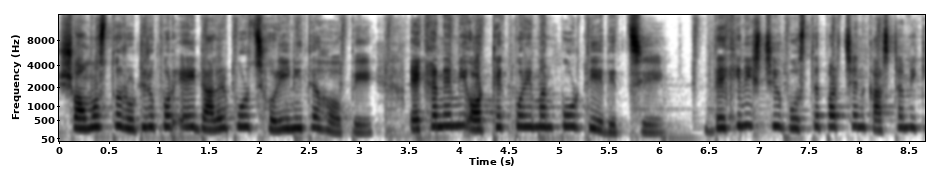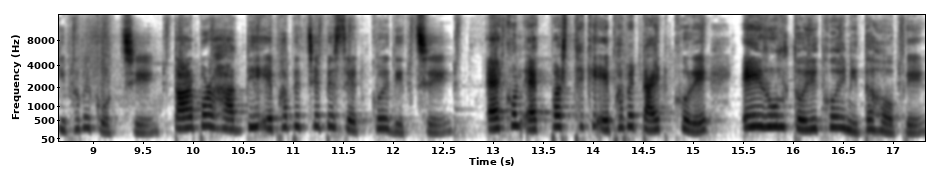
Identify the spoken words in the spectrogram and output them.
সমস্ত রুটির উপর এই ডালের পুর ছড়িয়ে নিতে হবে। এখানে আমি অর্ধেক পরিমাণ পুর দিয়ে দিচ্ছি। দেখে নিশ্চয়ই বুঝতে পারছেন কাজটা আমি কীভাবে করছি। তারপর হাত দিয়ে এভাবে চেপে সেট করে দিচ্ছে। এখন এক পাশ থেকে এভাবে টাইট করে এই রুল তৈরি করে নিতে হবে।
